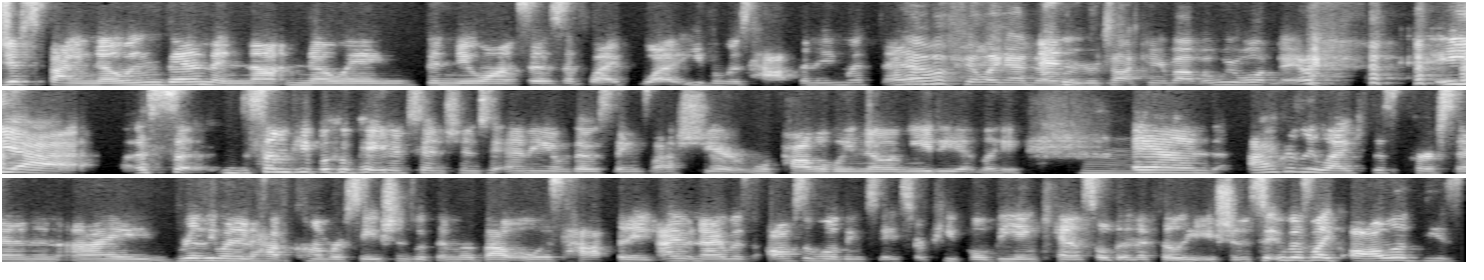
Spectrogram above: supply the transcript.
just by knowing them and not knowing the nuances of like what even was happening with them. I have a feeling I know and, who you're talking about, but we won't name it. yeah. So, some people who paid attention to any of those things last year will probably know immediately. Mm-hmm. And I really liked this person and I really wanted to have conversations with them about what was happening. I, and I was also holding space for people being canceled in affiliation. So it was like all of these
